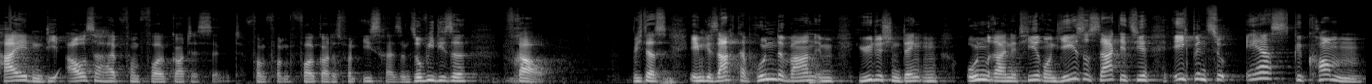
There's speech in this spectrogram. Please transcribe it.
Heiden, die außerhalb vom Volk Gottes sind, vom, vom Volk Gottes von Israel sind, so wie diese Frau. Wie ich das eben gesagt habe, Hunde waren im jüdischen Denken unreine Tiere. Und Jesus sagt jetzt hier, ich bin zuerst gekommen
